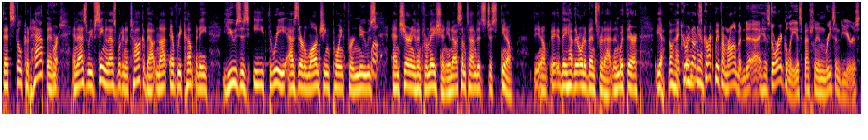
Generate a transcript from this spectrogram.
that still could happen. And as we've seen, and as we're going to talk about, not every company uses E3 as their launching point for news well, and sharing of information. You know, sometimes it's just, you know, you know they have their own events for that and with their yeah go ahead, and correct, no, just correct me if i'm wrong but uh, historically especially in recent years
